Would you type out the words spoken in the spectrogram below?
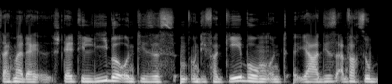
sag mal, der stellt die Liebe und dieses und die Vergebung und ja, dieses einfach so,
